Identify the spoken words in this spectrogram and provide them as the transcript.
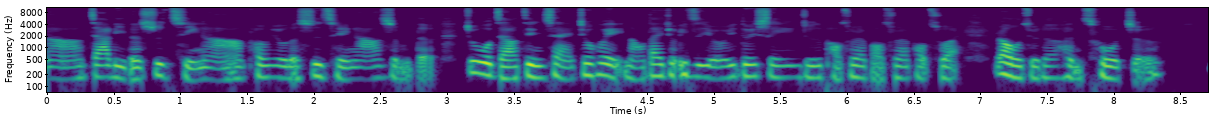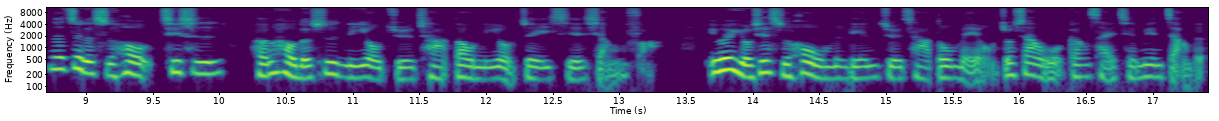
啊、家里的事情啊、朋友的事情啊什么的，就我只要静下来，就会脑袋就一直有一堆声音，就是跑出来、跑出来、跑出来，让我觉得很挫折。那这个时候，其实很好的是你有觉察到你有这一些想法。因为有些时候我们连觉察都没有，就像我刚才前面讲的，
